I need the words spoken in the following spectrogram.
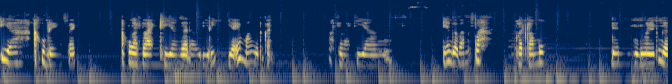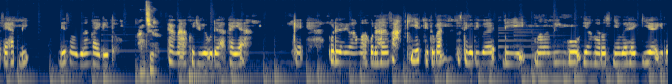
iya aku brengsek. Aku laki-laki yang gak tahu diri. Ya emang gitu kan. Laki-laki yang ya nggak pantas lah buat kamu. Dan hubungan itu nggak sehat bi. Dia selalu bilang kayak gitu. Anjir. Karena aku juga udah kayak kayak udah dari lama aku nahan sakit gitu kan. Terus tiba-tiba di malam minggu yang harusnya bahagia gitu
